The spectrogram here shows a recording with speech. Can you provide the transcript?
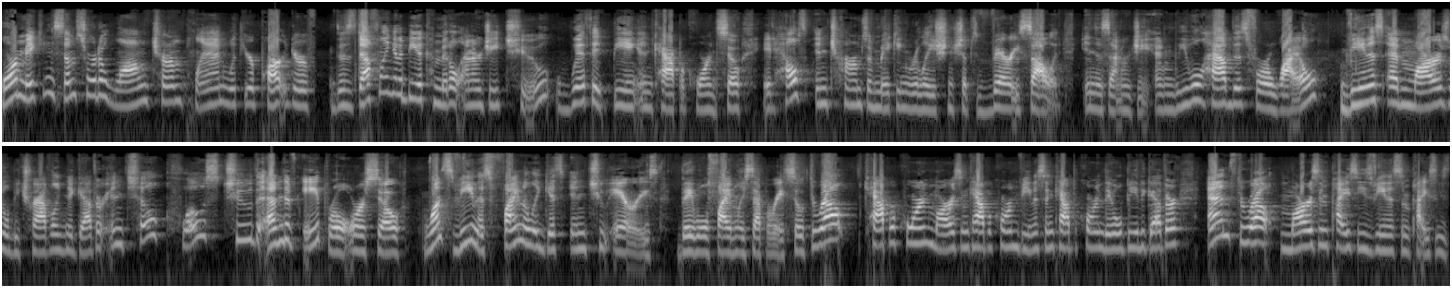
or making some sort of long term plan with your partner. There's definitely going to be a committal energy too, with it being in Capricorn. So it helps in terms of making relationships very solid in this energy. And we will have this for a while. Venus and Mars will be traveling together until close to the end of April or so. Once Venus finally gets into Aries, they will finally separate. So throughout Capricorn, Mars and Capricorn, Venus and Capricorn, they will be together. And throughout Mars and Pisces, Venus and Pisces,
